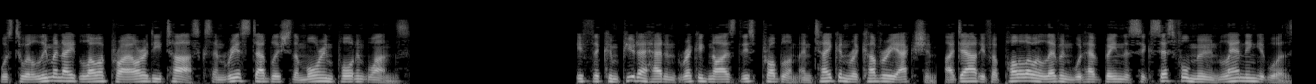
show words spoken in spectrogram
was to eliminate lower priority tasks and re-establish the more important ones. If the computer hadn't recognized this problem and taken recovery action, I doubt if Apollo 11 would have been the successful moon landing it was.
